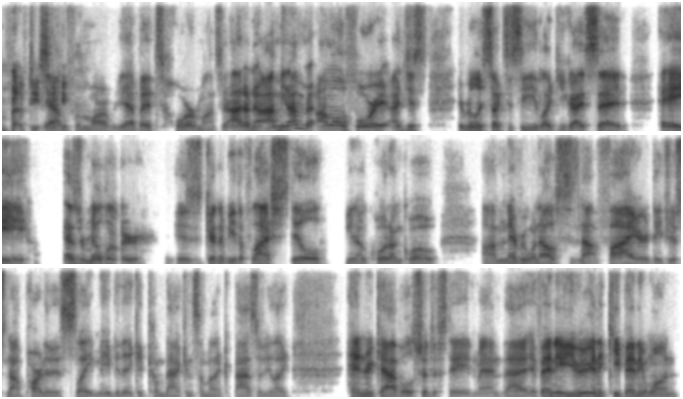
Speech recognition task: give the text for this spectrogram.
of DC. yeah from Marvel. Yeah, but it's horror monster. I don't know. I mean, I'm I'm all for it. I just it really sucks to see like you guys said, hey, Ezra Miller is going to be the Flash still, you know, quote unquote. Um, and everyone else is not fired. They're just not part of this slate. Maybe they could come back in some other capacity. Like Henry Cavill should have stayed, man. That if any you're going to keep anyone,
